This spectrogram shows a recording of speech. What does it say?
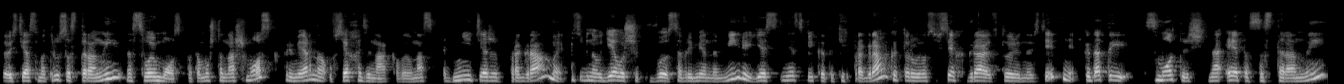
То есть я смотрю со стороны на свой мозг, потому что наш мозг примерно у всех одинаковый. У нас одни и те же программы, особенно у девушек в современном мире, есть несколько таких программ, которые у нас у всех играют в той или иной степени. Когда ты смотришь на это со стороны,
